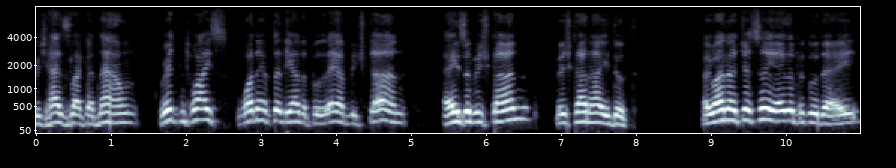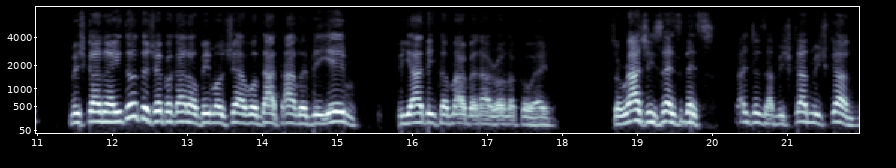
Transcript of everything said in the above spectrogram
which has like a noun written twice, one after the other. Pekudei Mishkan, Eza Mishkan, Mishkan Ha'idut Why not just say Eila Pekudei Mishkan Ha'idut Asher Pekad Al Pi Moshe Avodat HaLeviyim V'Yadi Tamar Ben Aaron HaKohen. So Rashi says this. Rashi says Mishkan Mishkan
